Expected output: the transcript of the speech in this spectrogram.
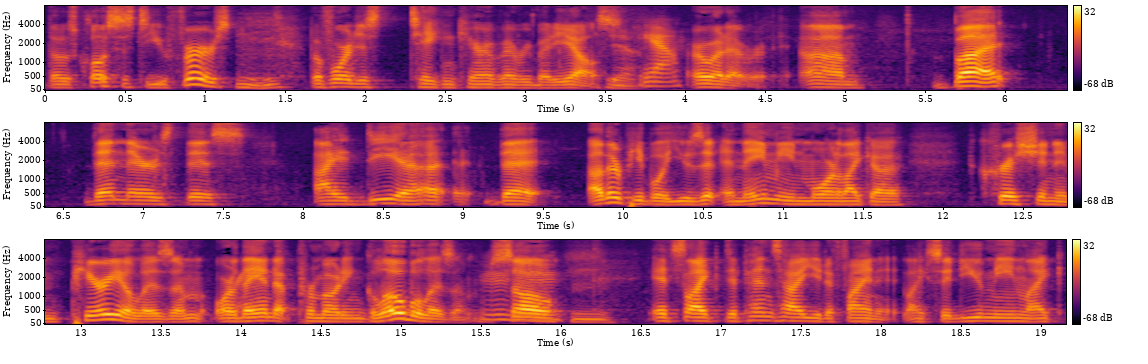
those closest to you 1st mm-hmm. before just taking care of everybody else Yeah. Yeah. or whatever. Um, but then there's this idea that other people use it and they mean more like a Christian imperialism or they end up promoting globalism. So mm-hmm. It's like depends how you define it. Like so do you mean like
